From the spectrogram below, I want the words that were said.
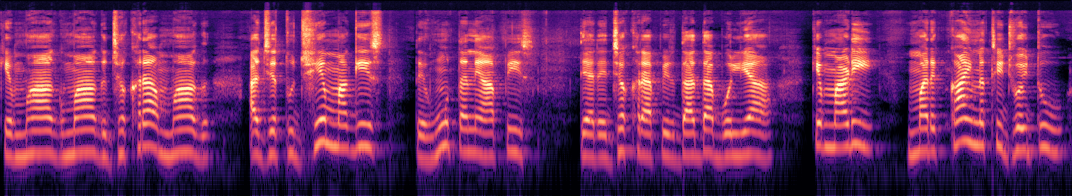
કે, માગ માગ, જખરા માગ, આજે તું જે માગીશ તે હું તને આપીશ. ત્યારે જખરા પીર દાદા બોલ્યા કે, માળી, મારે કાંઈ નથી જોઈતું,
